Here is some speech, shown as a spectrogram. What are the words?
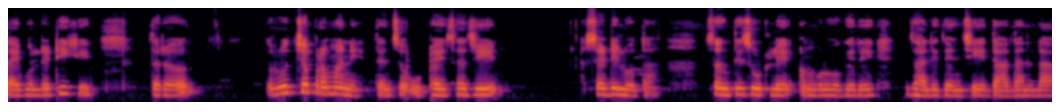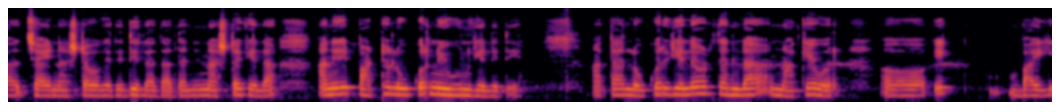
ताई बोलले ठीक आहे. तर रोजच्या प्रमाणे त्यांचं उठायचा जे शेड्यूल होता संगतीच उठले आंघोळ वगैरे झाली त्यांची दादांना चाय नाश्ता वगैरे दिला दादांनी नाश्ता केला आणि पाठ लवकर निघून गेले ते. आता लवकर गेल्यावर त्यांना नाक्यावर एक बाई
